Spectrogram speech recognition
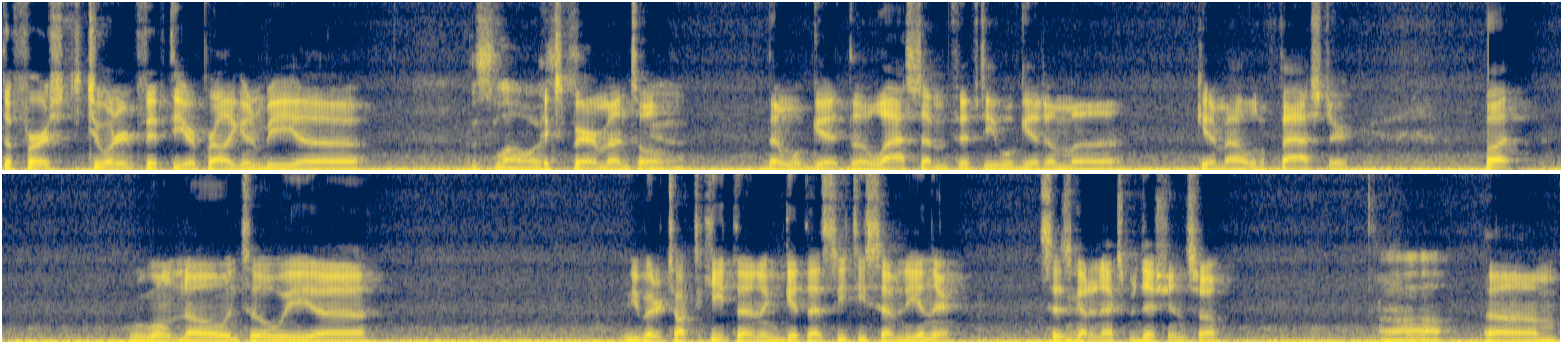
The first 250 are probably going to be uh, The slowest. experimental. Yeah. Then we'll get the last 750. We'll get them uh, get them out a little faster. But we won't know until we. Uh, you better talk to Keith then and get that CT70 in there. says he's got an expedition, so. Oh. Um,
